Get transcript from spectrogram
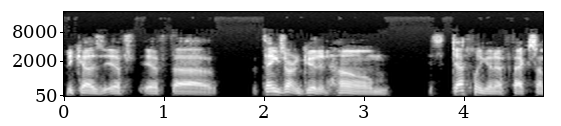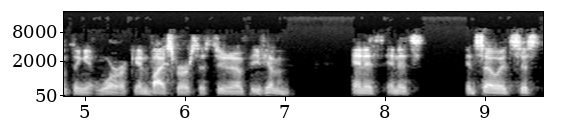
because if if, uh, things aren't good at home, it's definitely going to affect something at work and vice versa. So, you know, if, if you have and it's and it's and so it's just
